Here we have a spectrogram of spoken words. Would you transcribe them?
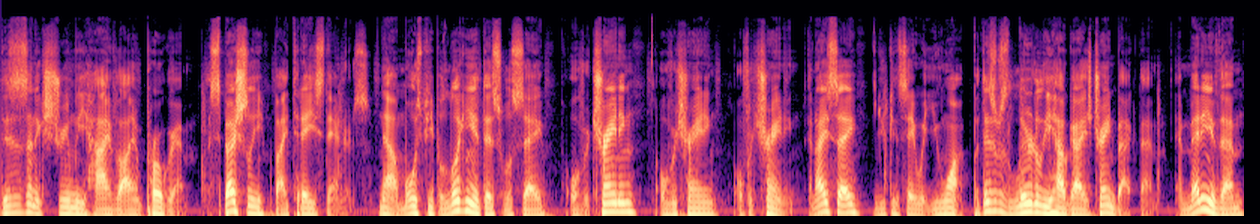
this is an extremely high volume program, especially by today's standards. Now, most people looking at this will say, overtraining, overtraining, overtraining. And I say, you can say what you want. But this was literally how guys trained back then. And many of them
